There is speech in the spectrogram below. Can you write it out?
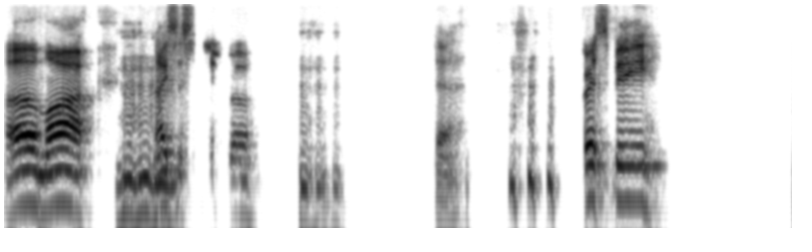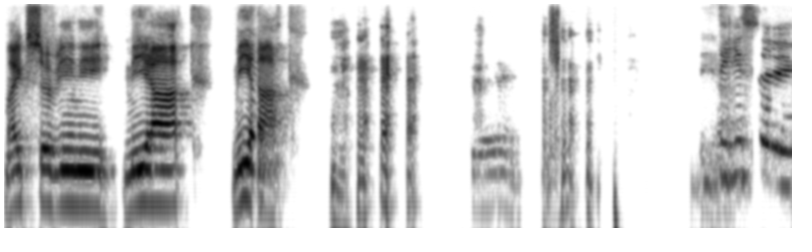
Oh, Mark, mm-hmm. nice to see you, bro. Mm-hmm. Yeah. Crispy. Mike Servini, Miak, Miak. See you soon.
